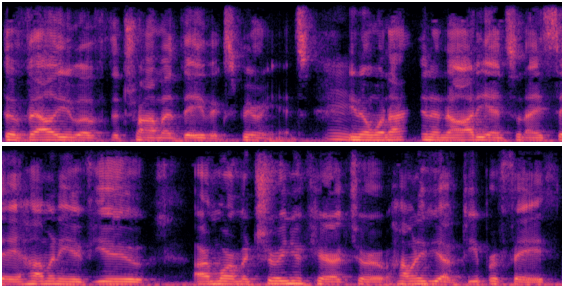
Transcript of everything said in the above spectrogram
the value of the trauma they've experienced? Mm. You know, when I'm in an audience and I say, How many of you are more mature in your character? How many of you have deeper faith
